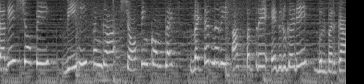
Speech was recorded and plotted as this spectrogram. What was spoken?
ಲಗೇಜ್ ಶಾಪಿ ವಿವಿ ಸಂಘ ಶಾಪಿಂಗ್ ಕಾಂಪ್ಲೆಕ್ಸ್ ವೆಟರ್ನರಿ ಆಸ್ಪತ್ರೆ ಎದುರುಗಡೆ ಗುಲ್ಬರ್ಗಾ.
